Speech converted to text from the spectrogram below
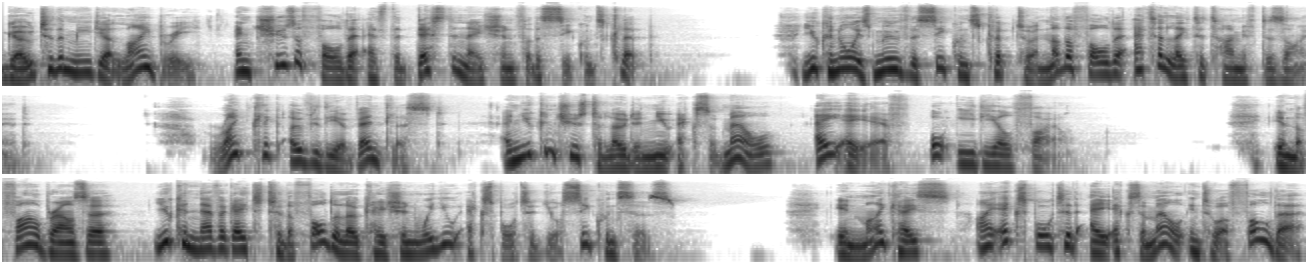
go to the media library and choose a folder as the destination for the sequence clip. You can always move the sequence clip to another folder at a later time if desired right click over the event list, and you can choose to load a new XML, AAF, or EDL file. In the file browser, you can navigate to the folder location where you exported your sequences. In my case, I exported AXML into a folder,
